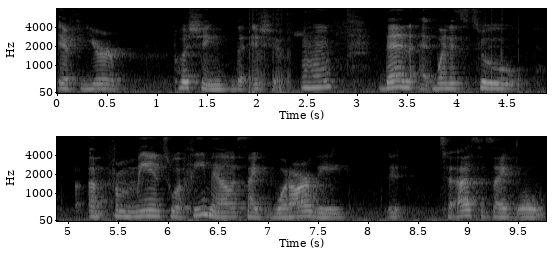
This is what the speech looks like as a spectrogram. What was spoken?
if you're pushing the issue. Mhm. Then uh, when it's to um, from a man to a female, it's like, what are we? It, to us, it's like, well,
